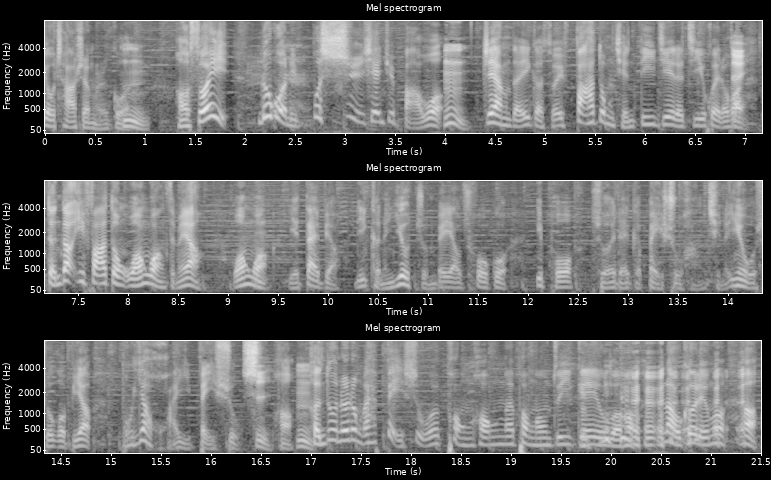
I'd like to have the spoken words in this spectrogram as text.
又擦身而过。嗯，好，所以如果你不事先去把握，嗯，这样的一个所谓发动前低阶的机会的话，等到一发动，往往怎么样？往往也代表你可能又准备要错过一波所谓的一个倍数行情了，因为我说过不要不要怀疑倍数，是哈，嗯、很多人都认为倍数我碰红啊碰红追给我那我可能哦，好，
